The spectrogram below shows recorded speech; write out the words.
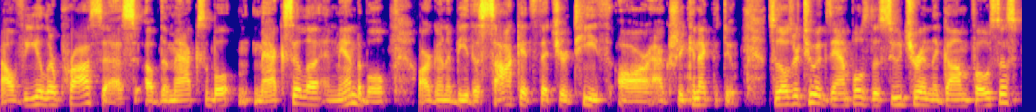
alveolar process of the maxilla and mandible are going to be the sockets that your teeth are actually connected to. So those are two examples, the suture and the gomphosis.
